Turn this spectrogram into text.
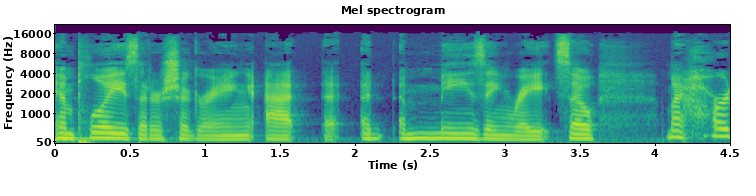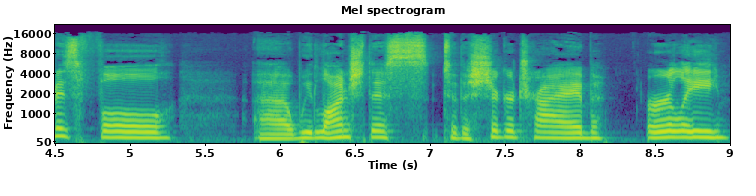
employees that are sugaring at an amazing rate. So my heart is full. Uh, we launched this to the Sugar Tribe early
